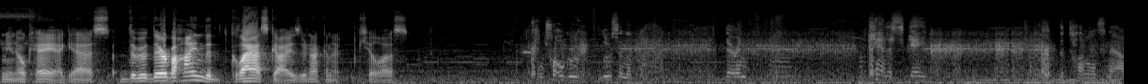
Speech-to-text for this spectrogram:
I mean, okay, I guess. They're, they're behind the glass, guys. They're not gonna kill us. Control group, loosen them. They're in. Can't escape. The tunnels now.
